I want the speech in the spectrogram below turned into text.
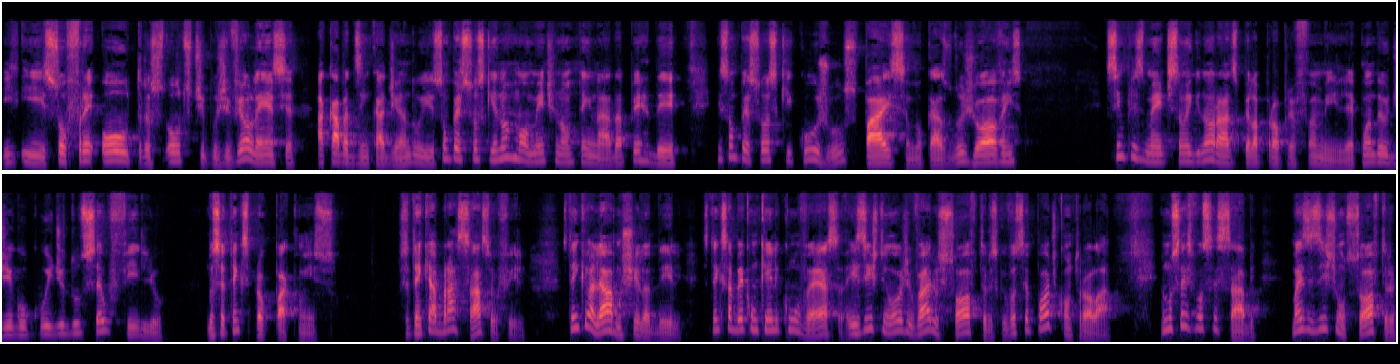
e, e, sofrer outros, outros tipos de violência, acaba desencadeando isso. São pessoas que normalmente não têm nada a perder, e são pessoas que cujos pais, no caso dos jovens, simplesmente são ignorados pela própria família. É quando eu digo cuide do seu filho. Você tem que se preocupar com isso. Você tem que abraçar seu filho. Você tem que olhar a mochila dele. Você tem que saber com quem ele conversa. Existem hoje vários softwares que você pode controlar. Eu não sei se você sabe, mas existe um software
